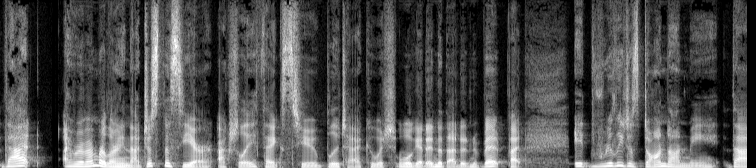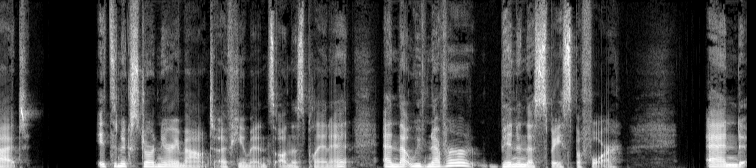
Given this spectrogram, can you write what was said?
that, I remember learning that just this year, actually, thanks to Blue Tech, which we'll get into that in a bit. But it really just dawned on me that it's an extraordinary amount of humans on this planet and that we've never been in this space before. And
